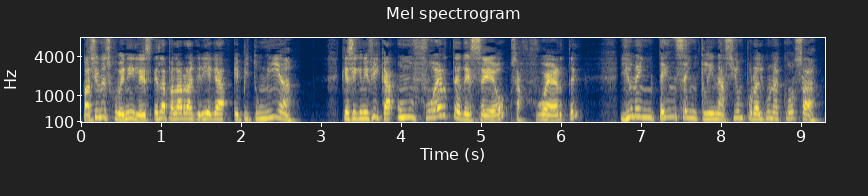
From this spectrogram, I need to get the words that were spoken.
pasiones juveniles es la palabra griega epitumía, que significa un fuerte deseo, o sea, fuerte, y una intensa inclinación por alguna cosa.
